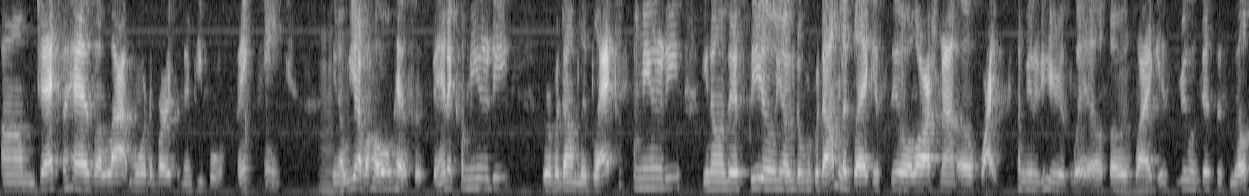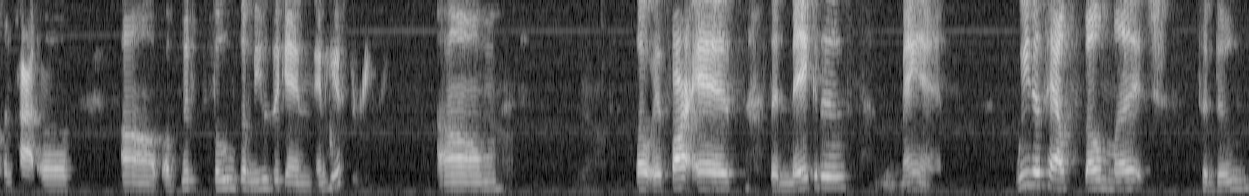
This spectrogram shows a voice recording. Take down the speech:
Um, Jackson has a lot more diversity than people think. Mm-hmm. You know, we have a whole has Hispanic community we're a predominantly black community, you know, and there's still, you know, we're predominantly black, it's still a large amount of white community here as well. So it's mm-hmm. like it's really just this melting pot of uh, of good food, good music, and, and history. Um, so as far as the negatives, man, we just have so much to do.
